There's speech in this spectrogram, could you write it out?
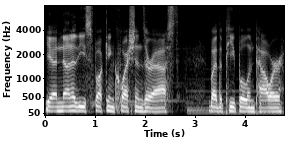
Yeah, none of these fucking questions are asked by the people in power.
